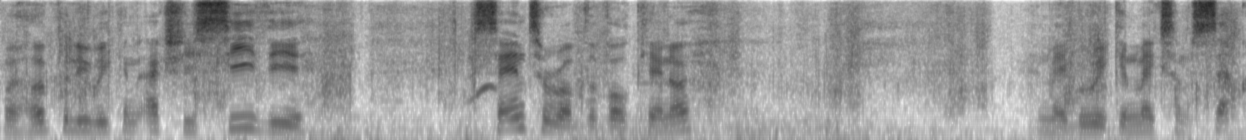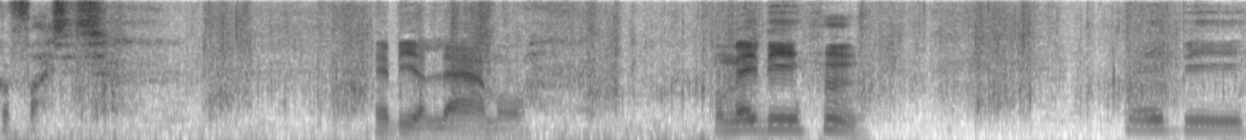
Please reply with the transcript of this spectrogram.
where hopefully we can actually see the center of the volcano. Maybe we can make some sacrifices. Maybe a lamb or or maybe hmm maybe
